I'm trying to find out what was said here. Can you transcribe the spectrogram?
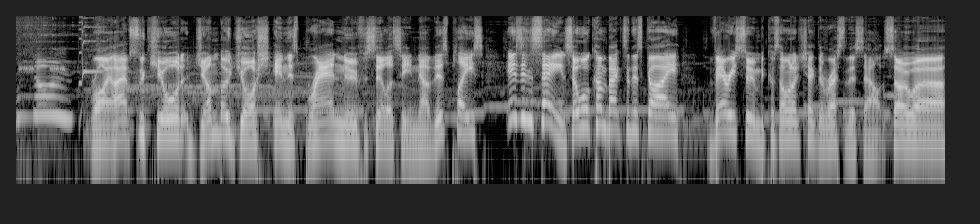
no! Right, I have secured Jumbo Josh in this brand new facility. Now, this place is insane. So we'll come back to this guy very soon because I want to check the rest of this out. So uh,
